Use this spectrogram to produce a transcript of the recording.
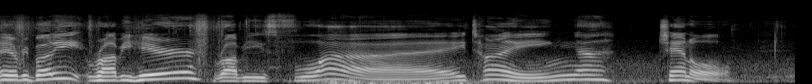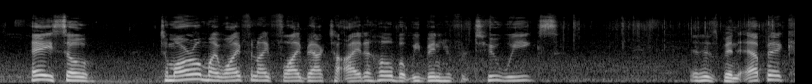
Hey everybody, Robbie here, Robbie's Fly Tying channel. Hey, so tomorrow my wife and I fly back to Idaho, but we've been here for two weeks. It has been epic.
